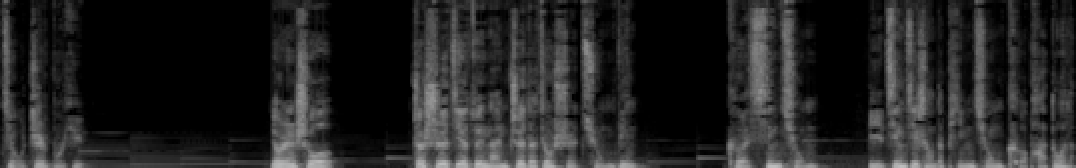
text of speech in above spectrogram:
久治不愈。有人说，这世界最难治的就是穷病，可心穷。比经济上的贫穷可怕多了。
